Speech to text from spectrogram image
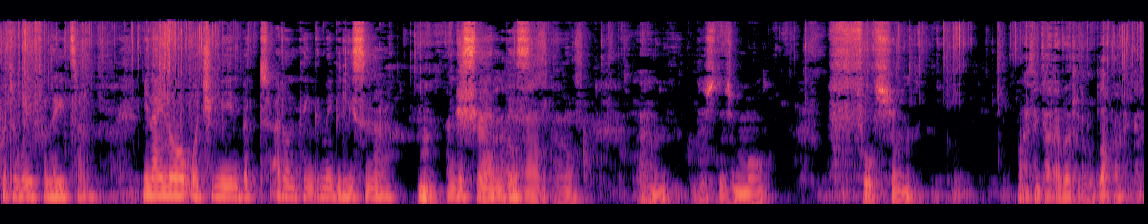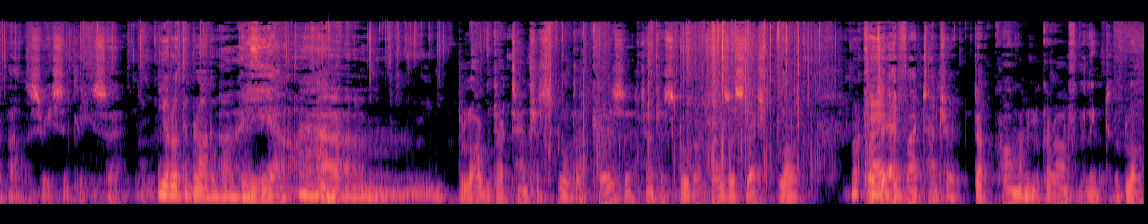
put away for later. I mean, I know what you mean, but I don't think maybe listener mm, understand sure. this. I'll, I'll, I'll um, there's there's a more fulsome. Well, I think I, I, wrote a little blog article about this recently. So you wrote a blog about this. Yeah. Uh-huh. Um, blog.tantraschool.coza, tantraschool.coza slash blog. Okay. Go to advaittantra.com and look around for the link to the blog.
